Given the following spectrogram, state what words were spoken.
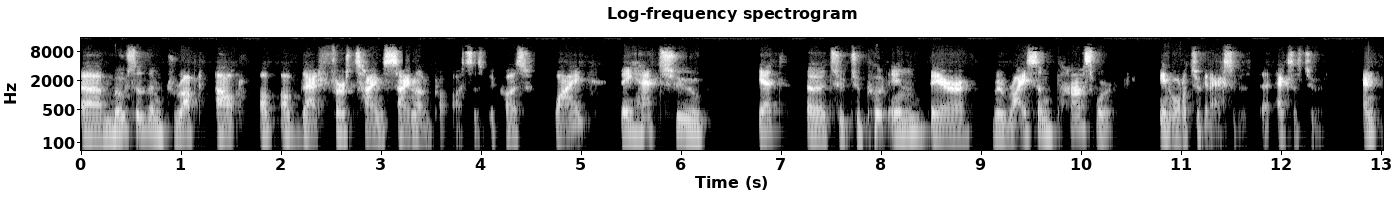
uh, most of them dropped out of, of that first time sign on process because why? They had to get uh, to, to put in their Verizon password in order to get access, access to it. And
